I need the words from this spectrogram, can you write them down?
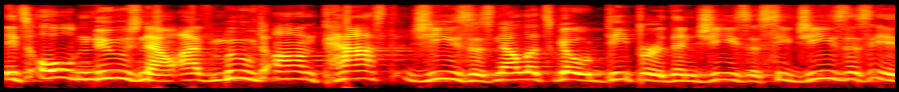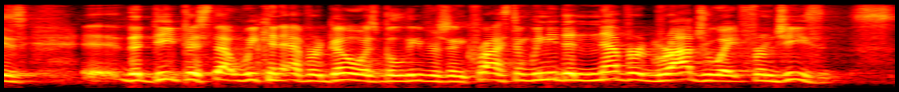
it's old news now. I've moved on past Jesus. Now let's go deeper than Jesus. See, Jesus is eh, the deepest that we can ever go as believers in Christ, and we need to never graduate from Jesus.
